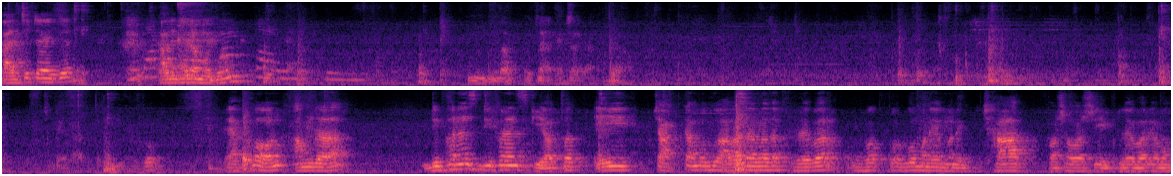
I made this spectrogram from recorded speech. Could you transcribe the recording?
কালচে টাইপের কালিজিরা মধু। এখন আমরা ডিফারেন্স ডিফারেন্স কি? অর্থাৎ এই চারটা মধু আলাদা আলাদা ফ্লেভার অনুভব করব মানে মানে স্বাদ পাশাপাশি ফ্লেভার এবং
